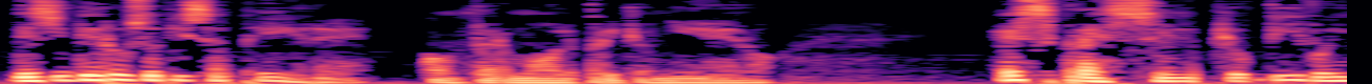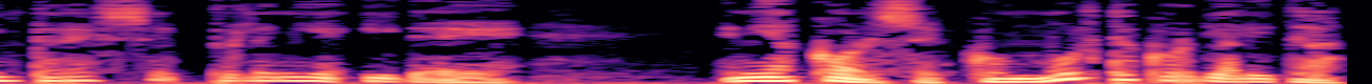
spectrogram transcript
desideroso di sapere, confermò il prigioniero. Espresse il più vivo interesse per le mie idee e mi accolse con molta cordialità.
